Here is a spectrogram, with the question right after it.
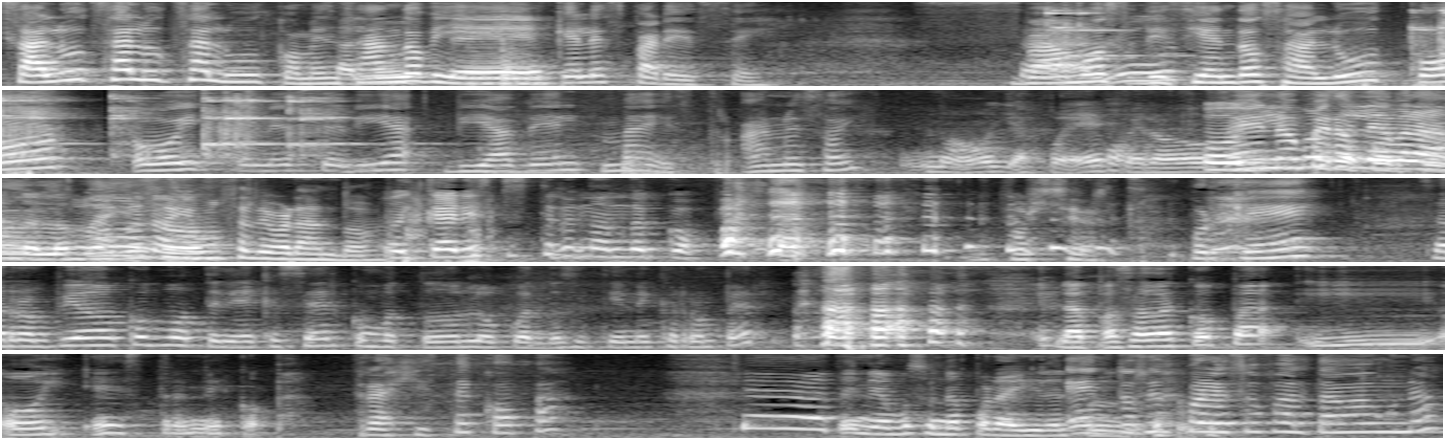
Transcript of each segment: Salud, salud, salud, comenzando Salute. bien, ¿qué les parece? Vamos Salud. diciendo salud por hoy en este día, Día del Maestro. Ah, ¿no es hoy? No, ya fue, pero Bueno, seguimos pero celebrándolo. todos ¿cómo modos. no? Seguimos celebrando, Hoy Cari está estrenando copa. por cierto. ¿Por qué? Se rompió como tenía que ser, como todo lo cuando se tiene que romper. La pasada copa y hoy estrené copa. ¿Trajiste copa? Ya teníamos una por ahí del Entonces producto. por eso faltaba una.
